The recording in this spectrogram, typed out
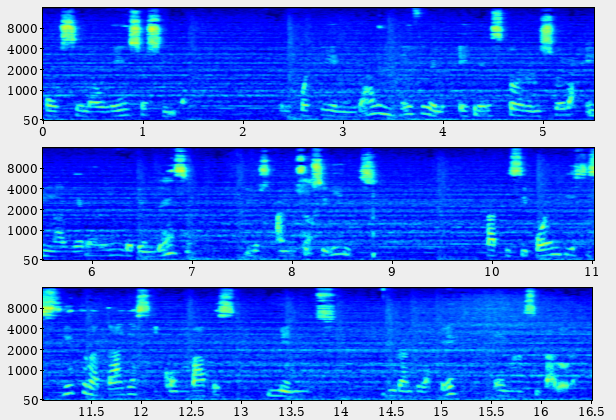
José Laurencio Silva. Él fue general en jefe del ejército de Venezuela en la guerra de independencia y los años subsiguientes. Participó en 17 batallas y combates menores durante la gesta emancipadora.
